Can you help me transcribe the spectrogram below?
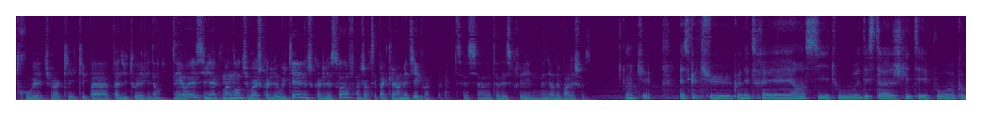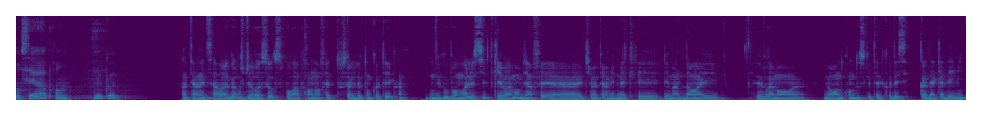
trouvé, tu vois, qui, qui est pas, pas du tout évident. Et ouais, si bien que maintenant, tu vois, je code le week-end, je code le soir. Enfin, genre, c'est pas qu'un métier, quoi. C'est aussi un état d'esprit, une manière de voir les choses. Ok. Est-ce que tu connaîtrais un site ou des stages l'été pour commencer à apprendre le code? Internet, ça regorge de ressources pour apprendre en fait tout seul de ton côté, quoi. Du coup, pour moi, le site qui est vraiment bien fait, euh, qui m'a permis de mettre les, mains dedans et, de vraiment euh, me rendre compte de ce que t'es de coder, c'est Code Academy.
